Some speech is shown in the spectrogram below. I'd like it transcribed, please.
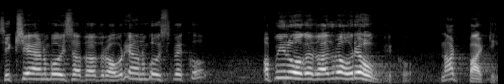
ಶಿಕ್ಷೆ ಅನುಭವಿಸೋದಾದರೂ ಅವರೇ ಅನುಭವಿಸ್ಬೇಕು, ಅಪೀಲ್ ಹೋಗೋದಾದರೂ ಅವರೇ ಹೋಗಬೇಕು, ನಾಟ್ ಪಾರ್ಟಿ.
